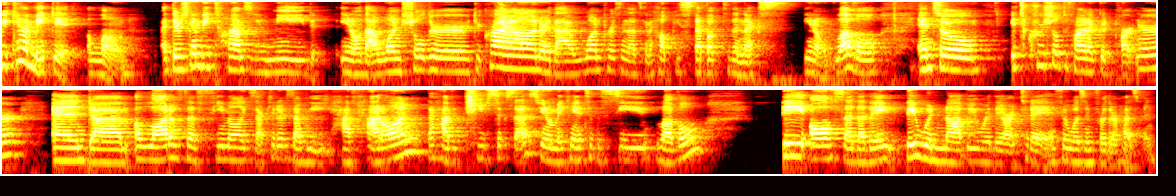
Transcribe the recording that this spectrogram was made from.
we can't make it alone. There's going to be times you need, you know, that one shoulder to cry on or that one person that's going to help you step up to the next, you know, level. And so it's crucial to find a good partner. And um, a lot of the female executives that we have had on that have achieved success, you know, making it to the C level, they all said that they they would not be where they are today if it wasn't for their husband,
